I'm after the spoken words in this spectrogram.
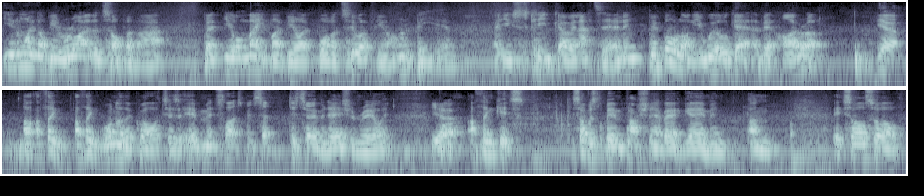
you might not be right at the top of that, but your mate might be like one or two up from you. I'm going to beat him, and you just keep going at it, and then before long you will get a bit higher up. Yeah, I think I think one of the qualities it, it's like it's been said, determination really. Yeah. But I think it's it's obviously being passionate about gaming, and it's also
